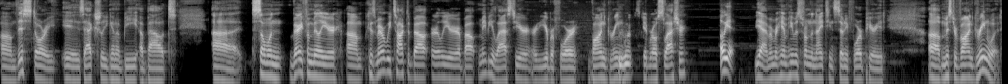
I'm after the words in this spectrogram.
um, this story is actually going to be about uh, someone very familiar. Um, because remember we talked about earlier about maybe last year or the year before Vaughn Greenwood, Skid Row slasher. Oh, yeah. Yeah, I remember him. He was from the 1974 period. Uh, Mr. Vaughn Greenwood,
